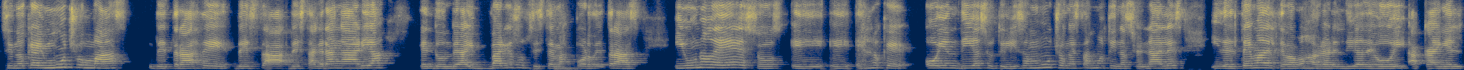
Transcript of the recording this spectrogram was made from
Sino que hay mucho más detrás de, de, esta, de esta gran área en donde hay varios subsistemas por detrás y uno de esos eh, eh, es lo que hoy en día se utiliza mucho en estas multinacionales y del tema del que vamos a hablar el día de hoy acá en, el,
